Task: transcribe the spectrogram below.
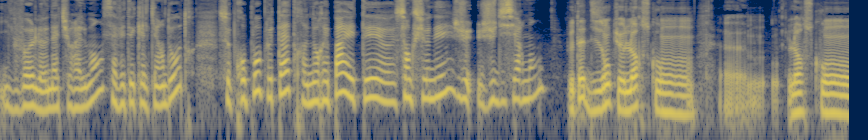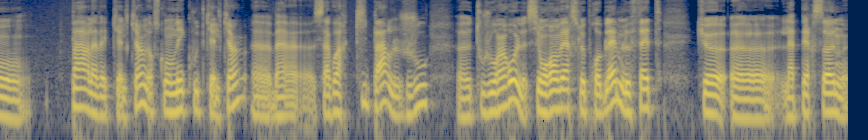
ils volent naturellement. Si ça avait été quelqu'un d'autre, ce propos peut-être n'aurait pas été sanctionné ju- judiciairement? Peut-être disons que lorsqu'on lorsqu'on parle avec quelqu'un, lorsqu'on écoute quelqu'un, euh, ben, savoir qui parle joue euh, toujours un rôle. Si on renverse le problème, le fait que euh, la personne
